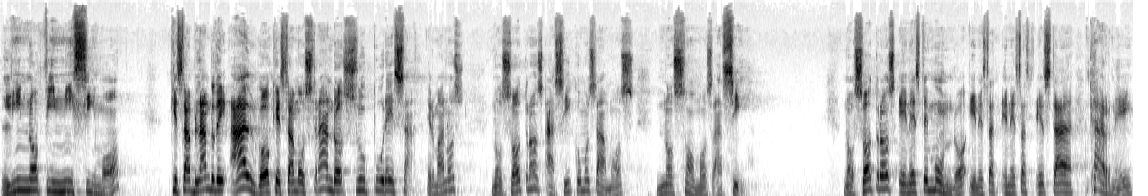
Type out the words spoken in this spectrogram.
lino finísimo, que está hablando de algo que está mostrando su pureza. Hermanos, nosotros así como estamos, no somos así. Nosotros en este mundo, en esta, en esta, esta carne,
